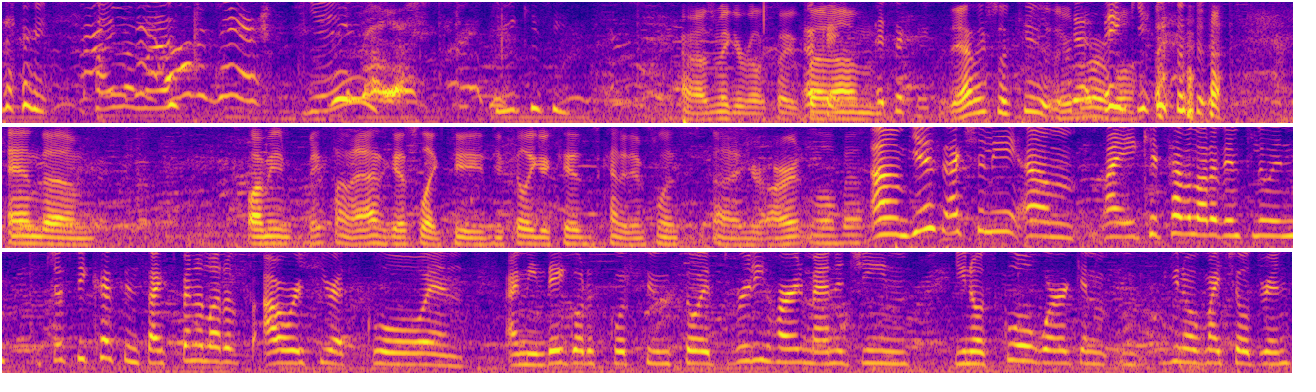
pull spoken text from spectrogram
wow. Sorry. Hi, mamas. Yeah. Give me a kissy. All right, let's make it real quick. But Okay, um, it's okay. yeah, they're so cute. They're Yeah, adorable. thank you. and um, well, I mean, based on that, I guess like, do you, do you feel like your kids kind of influence uh, your art a little bit? Um, yes, actually, um, my kids have a lot of influence just because since I spend a lot of hours here at school and I mean, they go to school too, so it's really hard managing, you know, school work and, you know, my children.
